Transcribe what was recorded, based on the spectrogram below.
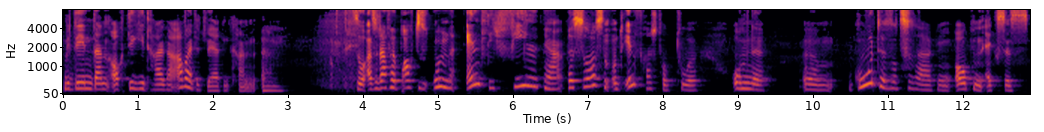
mit denen dann auch digital gearbeitet werden kann. Ähm, so, also dafür braucht es unendlich viel ja. Ressourcen und Infrastruktur, um eine ähm, gute sozusagen Open Access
